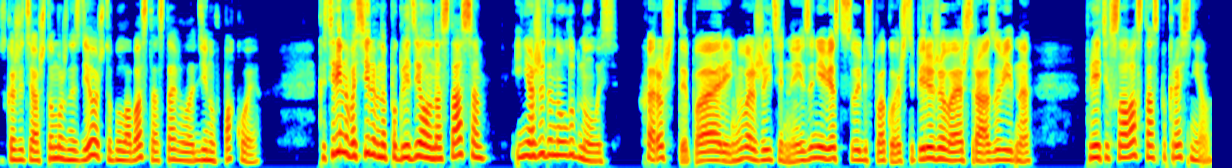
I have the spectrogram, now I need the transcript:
Скажите, а что можно сделать, чтобы Лабаста оставила Дину в покое? Катерина Васильевна поглядела на Стаса и неожиданно улыбнулась. «Хороший ты парень, уважительный, и за невесту свою беспокоишься, переживаешь, сразу видно». При этих словах Стас покраснел.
